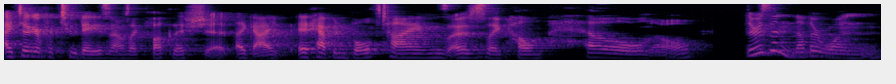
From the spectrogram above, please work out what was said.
I took it for two days and I was like, "Fuck this shit!" Like I, it happened both times. I was just like, "Hell, hell no." There's another one.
